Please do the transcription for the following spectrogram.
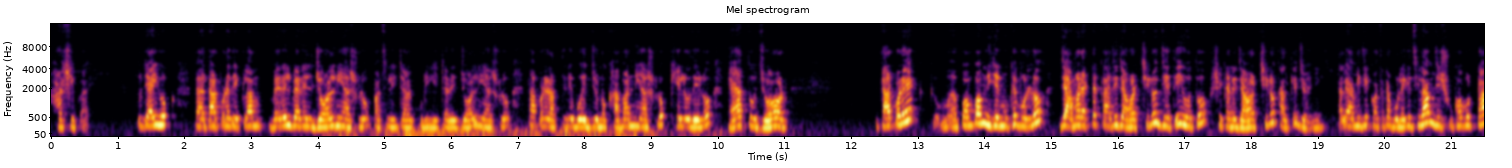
হাসি পায়। তো যাই হোক তারপরে দেখলাম ব্যারেল ব্যারেল জল নিয়ে আসলো, পাঁচ লিটার, কুড়ি লিটারের জল নিয়ে আসলো, তারপরে রাত্রিরে বইয়ের জন্য খাবার নিয়ে আসলো, খেলো দিলো, এত জ্বর। তারপরে পম্পম নিজের মুখে বলল যে, আমার একটা কাজে যাওয়ার ছিল, যেতেই হতো, সেখানে যাওয়ার ছিল, কালকে জয়েনিং তাহলে আমি যে কথাটা বলে গেছিলাম যে, সুখবরটা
